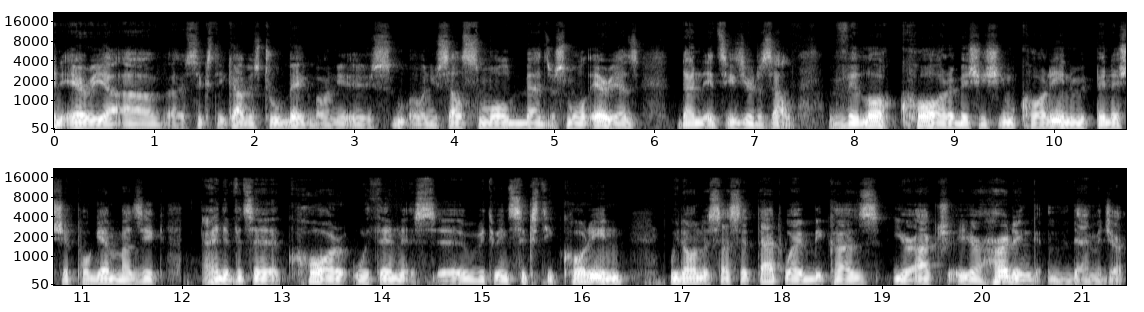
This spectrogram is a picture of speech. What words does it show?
an area of uh, 60 kav is too big, but when you when you sell small beds or small areas, then it's easier to sell. Velo kor beshishim korin pogem mazik. And if it's a core within uh, between 60 korin, we don't assess it that way because you're actually you're hurting the damager.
